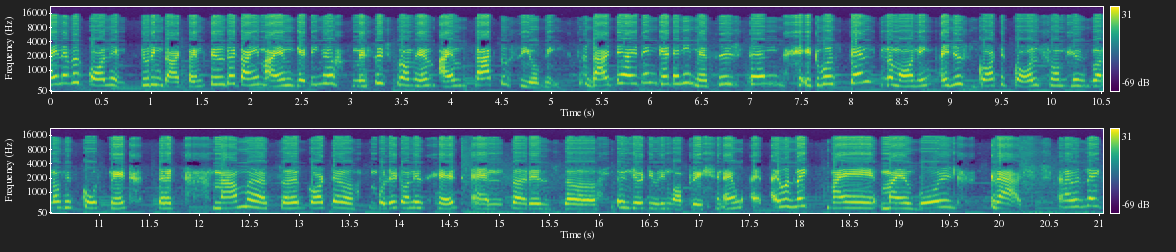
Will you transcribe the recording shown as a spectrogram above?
I never call him during that time. Till the time I am getting a message from him, I am back to COB. So that day I didn't get any message. Then it was 10 in the morning. I just got a call from his one of his coursemate that ma'am, uh, sir got a bullet on his head and sir is uh, injured during operation. I, I, was like my my world crashed and I was like,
